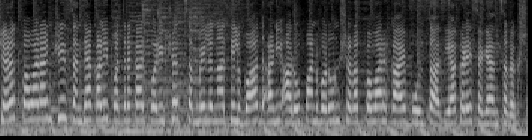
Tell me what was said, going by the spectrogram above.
शरद पवारांची संध्याकाळी पत्रकार परिषद संमेलनातील वाद आणि आरोपांवरून शरद पवार काय बोलतात याकडे सगळ्यांचं लक्ष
